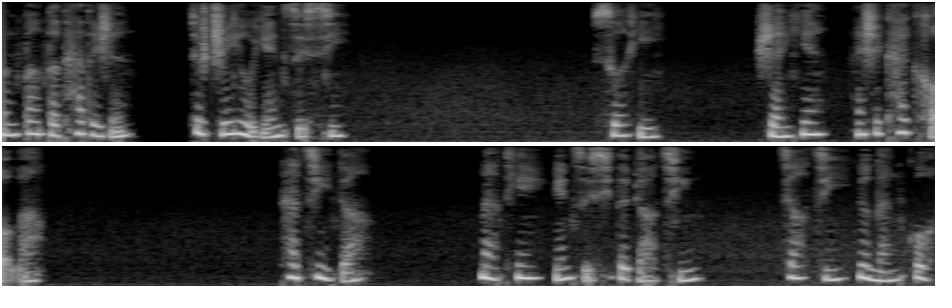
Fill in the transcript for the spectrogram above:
能帮到他的人，就只有袁子熙。所以，冉嫣还是开口了。他记得，那天袁子熙的表情，焦急又难过。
